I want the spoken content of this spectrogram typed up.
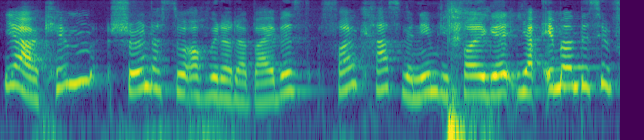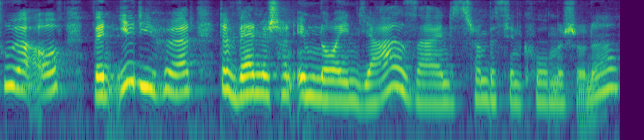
Ja, Kim, schön, dass du auch wieder dabei bist. Voll krass, wir nehmen die Folge ja immer ein bisschen früher auf. Wenn ihr die hört, dann werden wir schon im neuen Jahr sein. Das ist schon ein bisschen komisch, oder?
